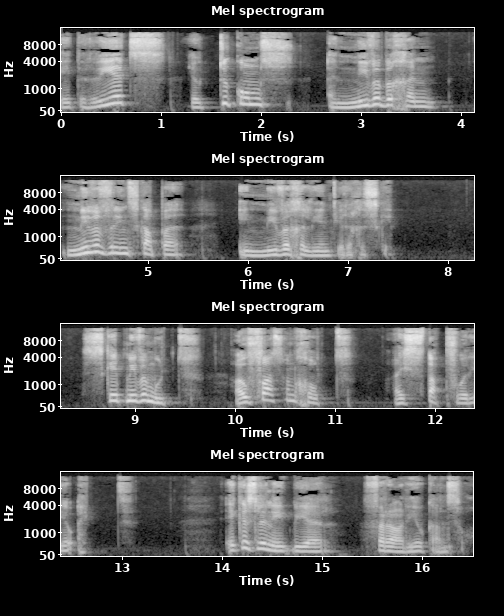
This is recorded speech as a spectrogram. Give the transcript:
het reeds jou toekoms 'n nuwe begin, nuwe vriendskappe en nuwe geleenthede geskep. Skep nuwe moed. Hou vas aan God. Hy stap voor jou uit. Ek is Lenet Beer vir Radio Kansel.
